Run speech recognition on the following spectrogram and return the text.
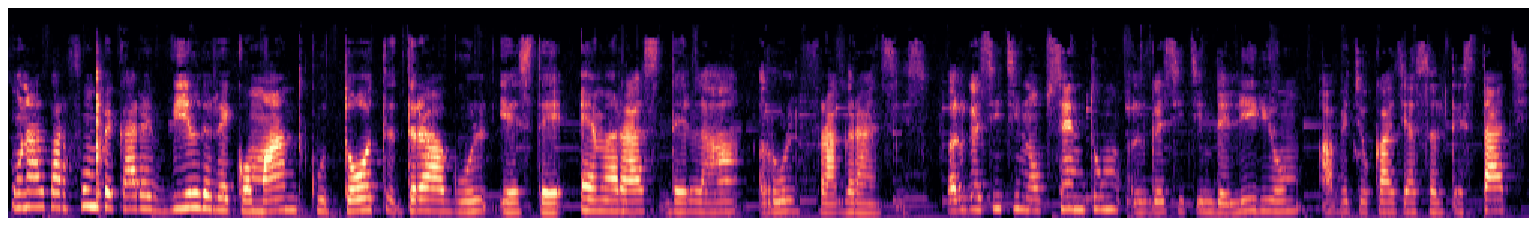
Un alt parfum pe care vi-l recomand cu tot dragul este Emeras de la Rule Fragrances. Îl găsiți în Obsentum, îl găsiți în Delirium, aveți ocazia să-l testați.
